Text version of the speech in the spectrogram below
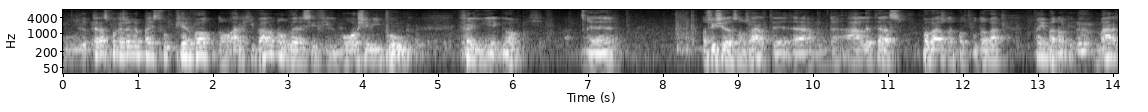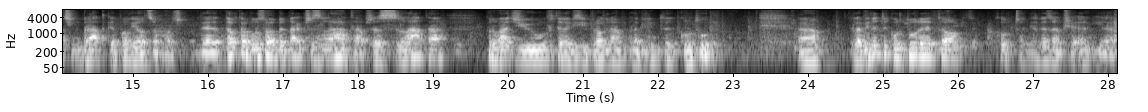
mm, teraz pokażemy Państwu pierwotną, archiwalną wersję filmu 8,5 Felliniego. E, oczywiście to są żarty, em, ale teraz poważna podbudowa. Panie i panowie, Marcin Bratkę powie o co chodzi. E, Doktor Bogusław Bednarek przez lata, przez lata prowadził w telewizji program Labirynty Kultury. Labirynty Kultury to, kurczę, nie zgadzałem się, LIR,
